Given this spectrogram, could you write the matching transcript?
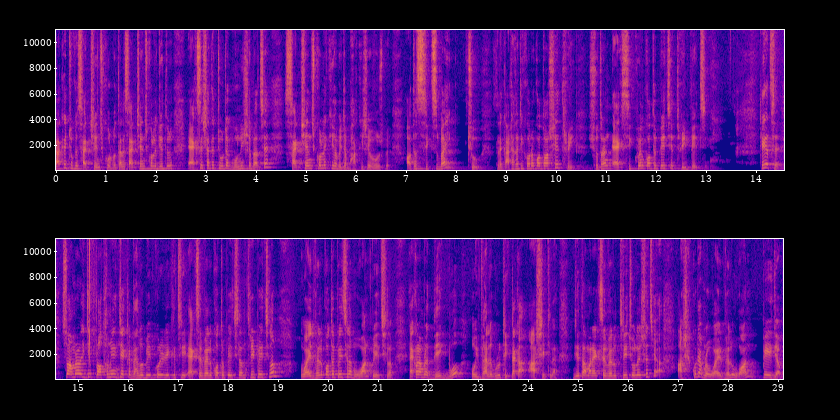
কাকে টুকে সাইড চেঞ্জ করব? তাহলে সাইড চেঞ্জ করলে যেহেতু এক্সের সাথে টুটা গুণ হিসেবে আছে সাইড চেঞ্জ করলে কী হবে? এটা ভাগ হিসেবে বসবে। অর্থাৎ সিক্স বাই টু তাহলে কাটাকাটি করো কত আসে? থ্রি সুতরাং এক্স ইকুয়াল কত পেয়েছি? থ্রি পেয়েছি। ঠিক আছে? সো আমরা ওই যে প্রথমে যে একটা ভ্যালু বের করে রেখেছি এক্সের ভ্যালু কত পেয়েছিলাম? থ্রি পেয়েছিলাম। ওয়াইয়ের ভ্যালু কত পেয়েছিলাম? ওয়ান পেয়েছিলাম। এখন আমরা দেখব ওই ভ্যালুগুলো ঠিকঠাক আসে কিনা। যেহেতু আমার এক্সের ভ্যালু থ্রি চলে এসেছে, আশা করি আমরা ওয়াইয়ের ভ্যালু ওয়ান পেয়ে যাব।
